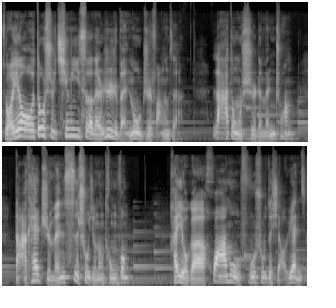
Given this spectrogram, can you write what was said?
左右都是清一色的日本木质房子，拉动式的门窗，打开纸门，四处就能通风。还有个花木扶疏的小院子。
